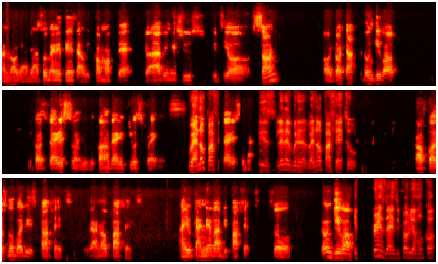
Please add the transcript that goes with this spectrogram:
and all that. There are so many things that will come up there. If you're having issues with your son or daughter, don't give up because very soon you become very close friends. We are not perfect. Very soon. Please let everybody know we're not perfect. Too. Of course, nobody is perfect. We are not perfect. And you can never be perfect. So don't give up. Friends, that is the problem, Uncle.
